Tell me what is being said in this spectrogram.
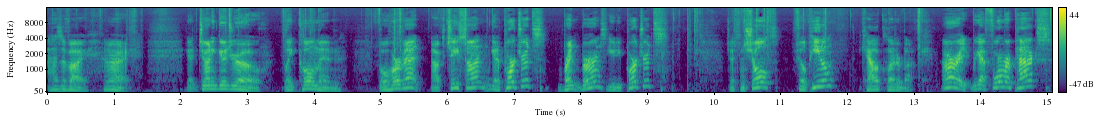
as have I. Alright. Got Johnny Gaudreau, Blake Coleman, Bo Horvat, Alex Chiasson. We got a Portraits, Brent Burns, UD Portraits, Justin Schultz, Phil Peedle, Cal Clutterbuck. Alright, we got four more packs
